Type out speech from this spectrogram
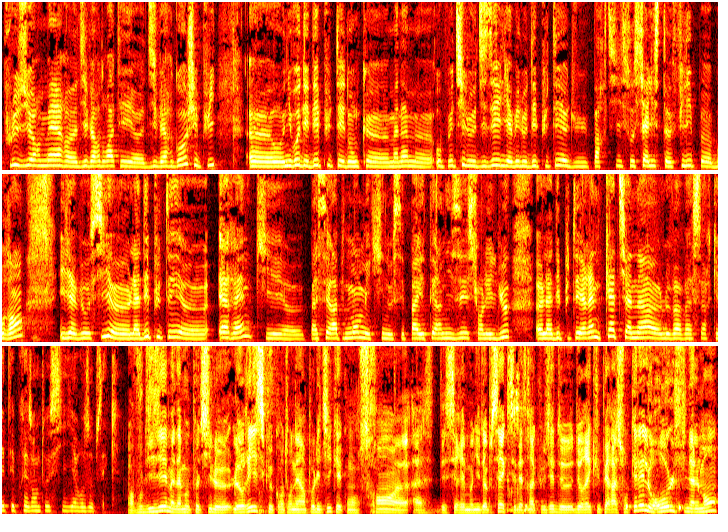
plusieurs maires d'hiver droite et d'hiver gauche. Et puis au niveau des députés, donc Madame Aupetit le disait, il y avait le député du Parti socialiste Philippe Brun. Il y avait aussi euh, la députée euh, RN qui est euh, passée rapidement mais qui ne s'est pas éternisée sur les lieux. la députée RN, Katiana Levavasseur, qui était présente aussi hier aux obsèques. Alors vous le disiez, Madame Aupetit, le, le, risque quand on est un politique et qu'on se rend à des cérémonies d'obsèques, c'est d'être accusé de, récupération. Quel est le rôle finalement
